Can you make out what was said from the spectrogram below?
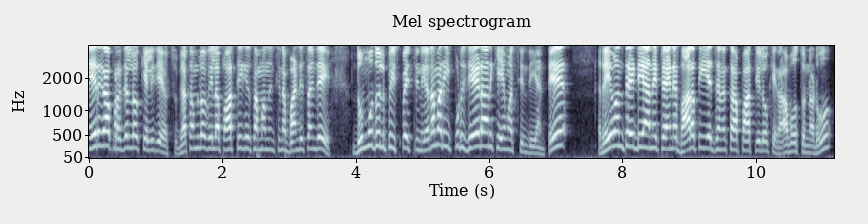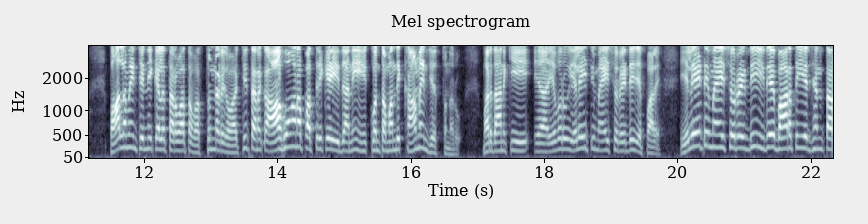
నేరుగా ప్రజల్లోకి వెళ్ళి చేయవచ్చు గతంలో వీళ్ళ పార్టీకి సంబంధించిన బండి సంజయ్ దుమ్ము దులిపి కదా మరి ఇప్పుడు చేయడానికి ఏమొచ్చింది అంటే రేవంత్ రెడ్డి అనేట ఆయన భారతీయ జనతా పార్టీలోకి రాబోతున్నాడు. పార్లమెంట్ ఎన్నికల తర్వాత వస్తున్నాడు కాబట్టి తనకు ఆహ్వాన పత్రిక ఇదని కొంతమంది కామెంట్ చేస్తున్నారు. మరి దానికి ఎవరు? ఎలైటి మహేశ్వర్ రెడ్డి చెప్పాలి. ఎలైటి మహేశ్వర్ రెడ్డి ఇదే భారతీయ జనతా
